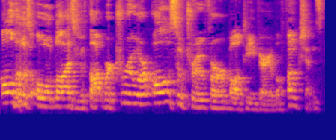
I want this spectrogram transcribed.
all those old laws you thought were true are also true for multivariable functions.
